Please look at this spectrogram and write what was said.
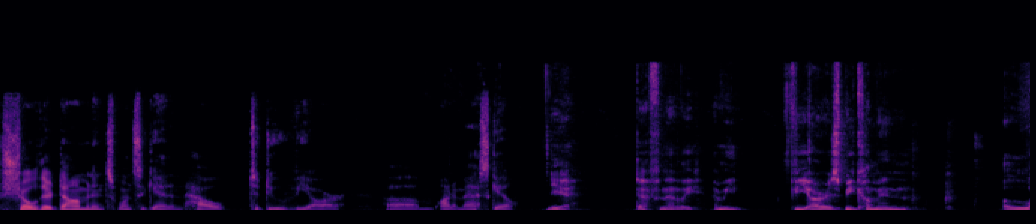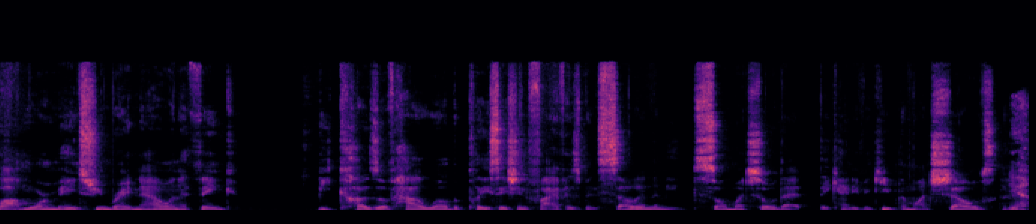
show their dominance once again and how to do VR um, on a mass scale. Yeah, definitely. I mean, VR is becoming a lot more mainstream right now, and I think because of how well the PlayStation 5 has been selling, I mean, so much so that they can't even keep them on shelves. Yeah.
